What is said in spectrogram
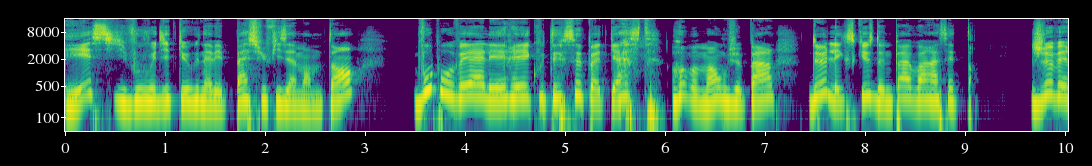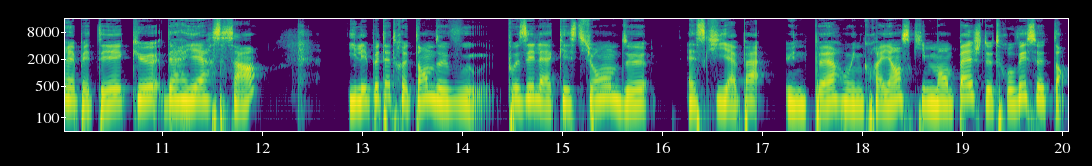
Et si vous vous dites que vous n'avez pas suffisamment de temps, vous pouvez aller réécouter ce podcast au moment où je parle de l'excuse de ne pas avoir assez de temps. Je vais répéter que derrière ça, il est peut-être temps de vous poser la question de est-ce qu'il n'y a pas une peur ou une croyance qui m'empêche de trouver ce temps?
